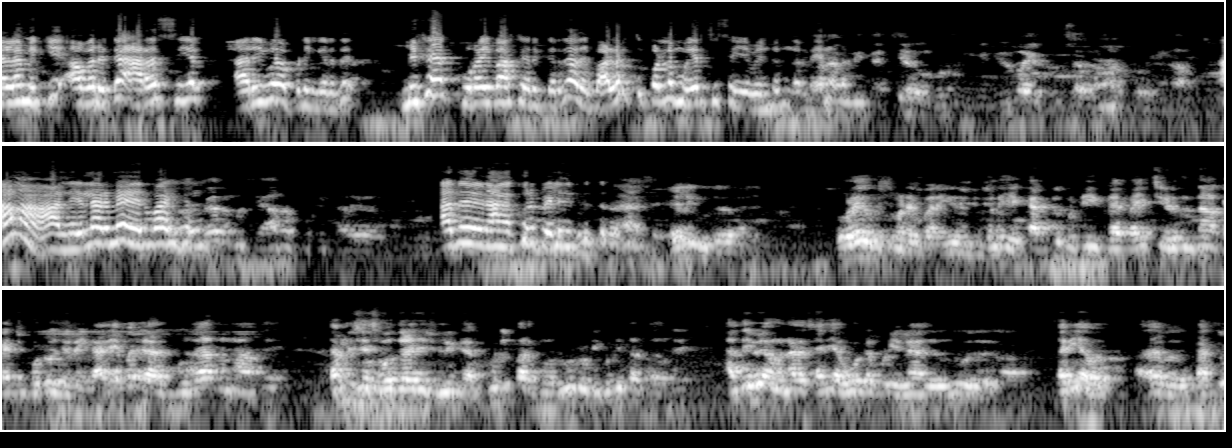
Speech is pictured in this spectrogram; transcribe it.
நிலைமைக்கு அவருக்கு அரசியல் அறிவு அப்படிங்கிறது மிக குறைவாக இருக்கிறது. அதை வளர்த்து கொள்ள முயற்சி செய்ய போறீங்களா ஆமா எல்லாருமே நிர்வாகிகள். அது நாங்க குறிப்பு எழுதி கொடுத்துருவோம். ஒரே ஒரு விஷயம் மட்டும் பாருங்க. இது சொன்னீங்க கட்டுக்குட்டி பயிற்சி எடுத்து தான் கட்சி போட்டு வச்சுருக்கீங்க. அதே மாதிரி அதுக்கு உதாரணமா வந்து தமிழிசை சௌந்தரராஜன் சொல்லியிருக்காரு. குடிப்பறக்க ஒரு ஊருடைய வந்து அதுவே அவங்களால சரியா ஓட்ட முடியல. அது வந்து ஒரு சரியா வரும். அதாவது கத்து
